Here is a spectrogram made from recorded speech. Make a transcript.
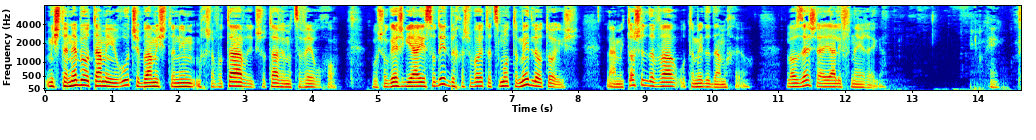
משתנה באותה מהירות שבה משתנים מחשבותיו, רגשותיו ומצבי רוחו. והוא שוגה שגיאה יסודית בחשבו את עצמו תמיד לאותו איש. לאמיתו של דבר הוא תמיד אדם אחר. לא זה שהיה לפני רגע. אוקיי. Okay.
